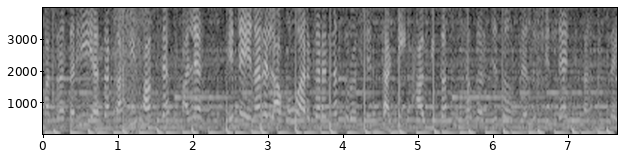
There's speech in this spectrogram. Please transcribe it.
मात्र तरीही याचा काही भाग त्यात आल्यास येथे येणाऱ्या लाखो वारकऱ्यांना सुरक्षेसाठी हा विकास होणं गरजेचं असल्याचं शिंदे यांनी सांगितलंय.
